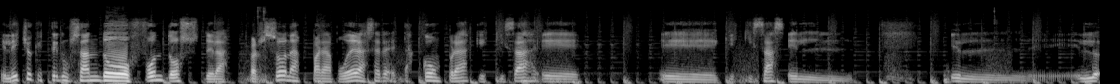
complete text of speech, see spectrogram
el hecho que estén usando fondos de las personas para poder hacer estas compras, que quizás, eh, eh, que es quizás el, el,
